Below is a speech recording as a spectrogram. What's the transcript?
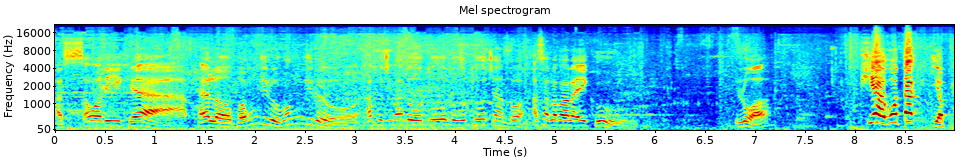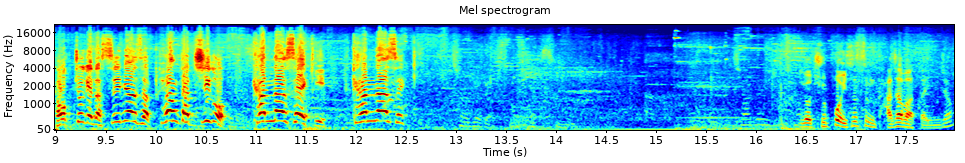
아사와디카 헬로 봉주루 봉주루. 아프지마 도도도도 잠보 아살라발라이쿰 일로와. 피하고 딱 벽 쪽에다 쓰면서 평타 치고 갓나 새끼 갓나 새끼. 이거 주포 있었으면 다 잡았다 인정?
